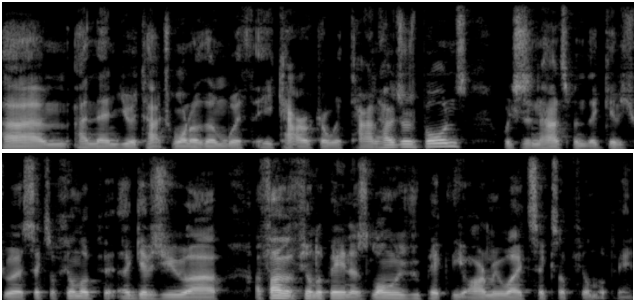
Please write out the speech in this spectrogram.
Um, and then you attach one of them with a character with Tannhauser's bones, which is an enhancement that gives you a six up feel no, pa- uh, gives you a, a five up feel no pain as long as you pick the army wide six up feel no pain,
